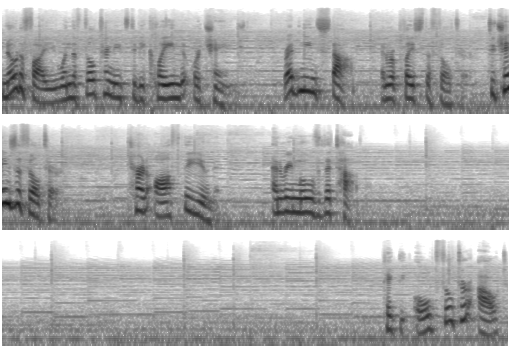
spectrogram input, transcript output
notify you when the filter needs to be cleaned or changed. Red means stop and replace the filter. To change the filter, turn off the unit and remove the top. Take the old filter out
